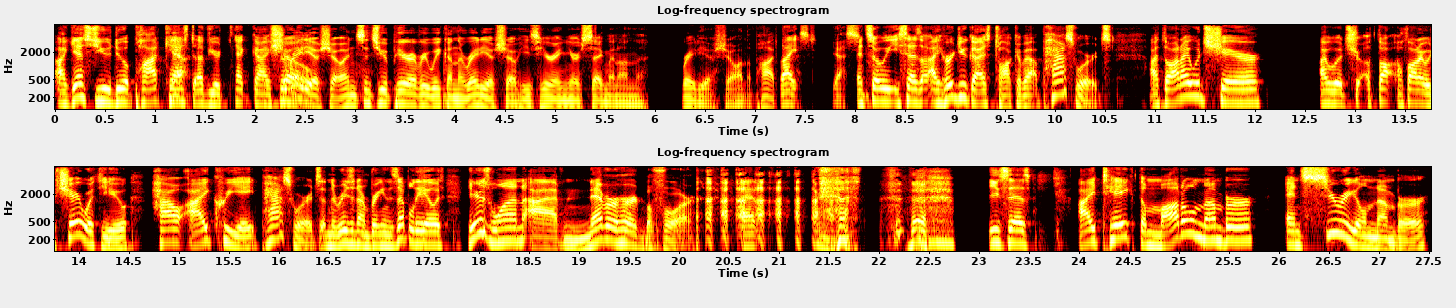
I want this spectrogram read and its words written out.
I guess you do a podcast yeah. of your Tech Guy it's show. radio show. And since you appear every week on the radio show, he's hearing your segment on the radio show on the podcast. Right. Yes. And so he says, I heard you guys talk about passwords. I thought I would share. I would sh- thought, I thought I would share with you how I create passwords. And the reason I'm bringing this up, Leo, is here's one I've never heard before. he says, I take the model number and serial number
